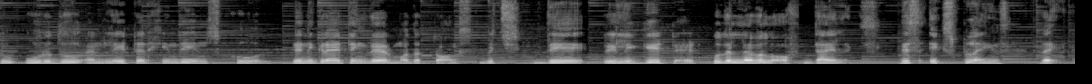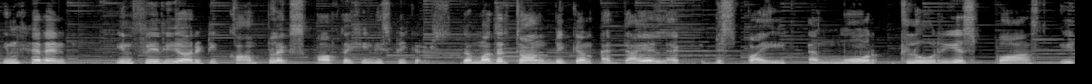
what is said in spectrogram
to Urdu and later Hindi in school, denigrating their mother tongues, which they relegated to the level of dialects. This explains the inherent inferiority complex of the Hindi speakers. The mother tongue became a dialect despite a more glorious past it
